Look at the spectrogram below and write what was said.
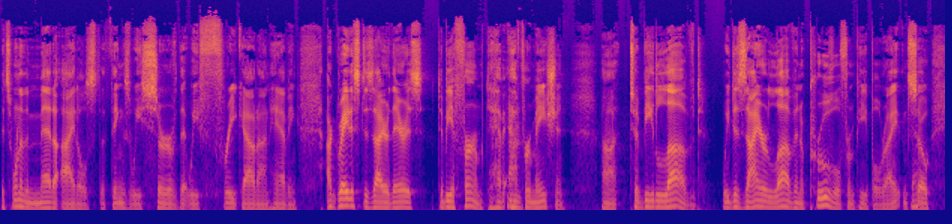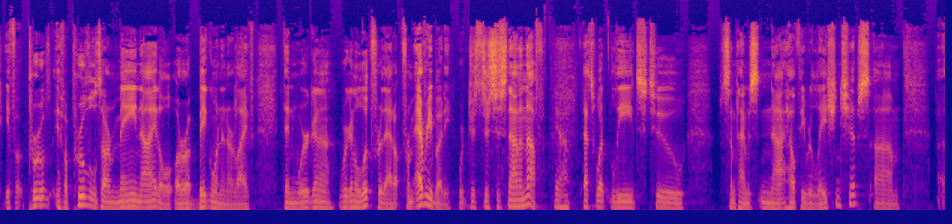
it's one of the meta idols, the things we serve that we freak out on having. Our greatest desire there is to be affirmed, to have affirmation, uh, to be loved. We desire love and approval from people, right? And so if appro- if approval's our main idol or a big one in our life, then we're gonna we're gonna look for that from everybody. We're just there's just not enough. Yeah. That's what leads to sometimes not healthy relationships. Um, uh,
